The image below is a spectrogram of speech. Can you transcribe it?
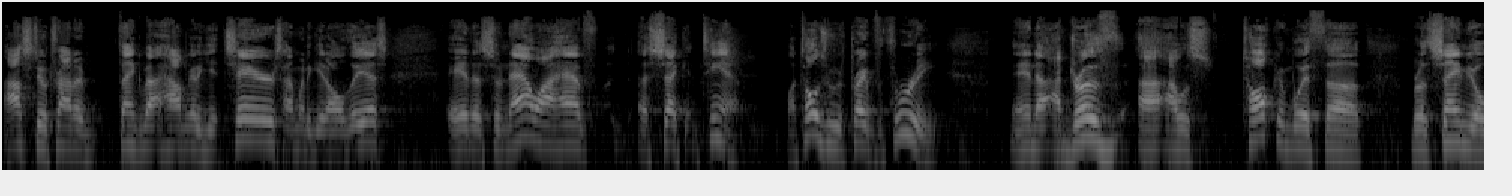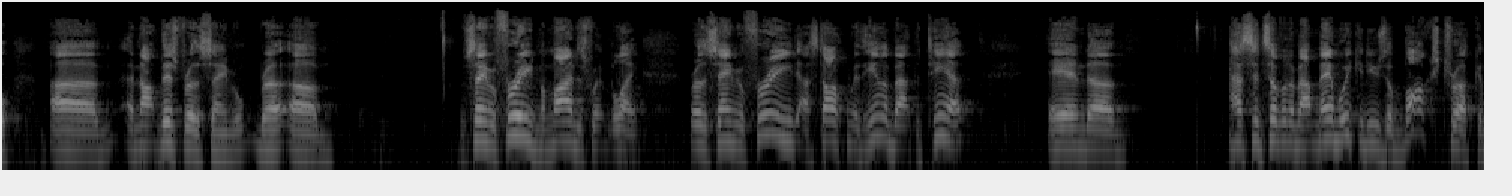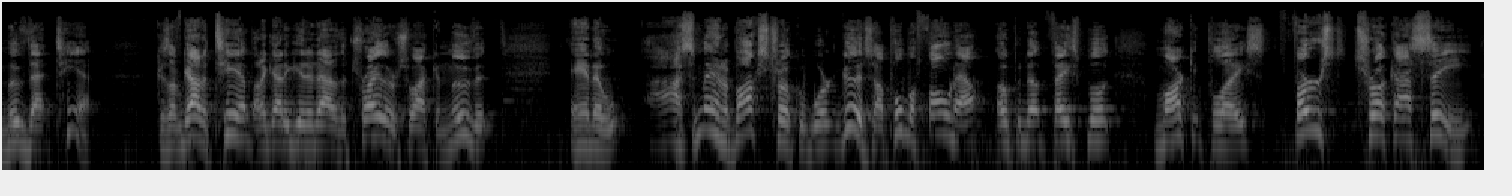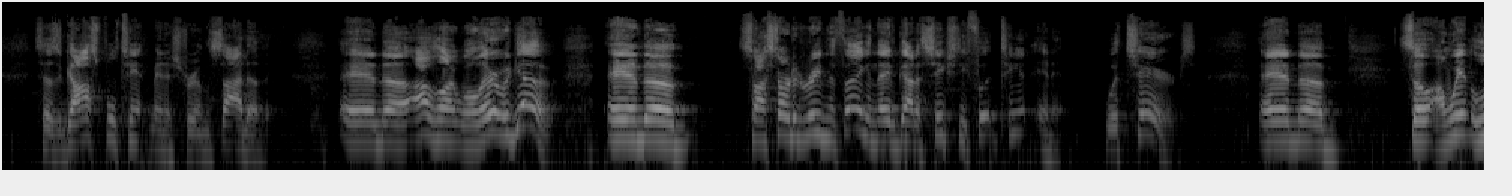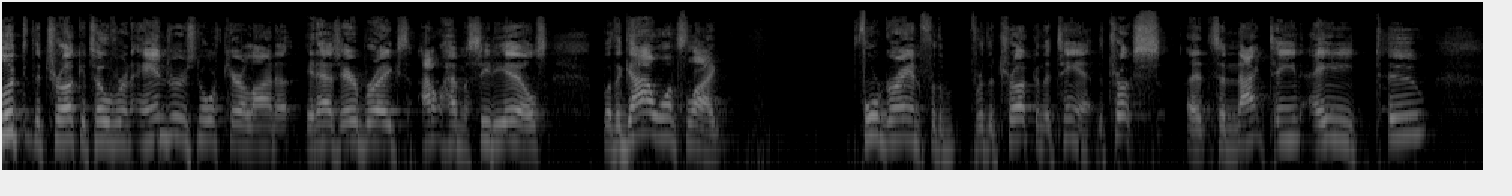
I was still trying to think about how I'm going to get chairs, how I'm going to get all this. And uh, so now I have a second tent. Well, I told you we were praying for three. And uh, I drove, uh, I was talking with uh, Brother Samuel, not this Brother Samuel, um, Samuel Freed. My mind just went blank. Brother Samuel Freed, I was talking with him about the tent, and uh, I said something about, man, we could use a box truck and move that tent. Because I've got a tent, but I got to get it out of the trailer so I can move it. And uh, I said, man, a box truck would work good. So I pulled my phone out, opened up Facebook Marketplace. First truck I see says Gospel Tent Ministry on the side of it. And uh, I was like, well, there we go. And uh, so I started reading the thing, and they've got a 60 foot tent in it with chairs. And uh, so I went and looked at the truck. It's over in Andrews, North Carolina. It has air brakes. I don't have my CDLs, but the guy wants like four grand for the for the truck and the tent. The truck's it's a 1982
